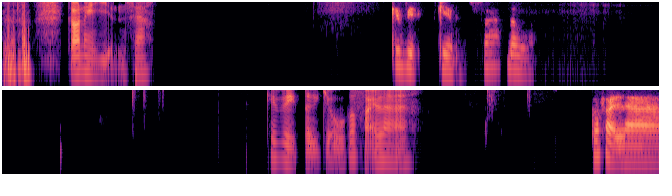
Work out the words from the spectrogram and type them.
Câu này dịch sao? cái việc kiểm soát đâu rồi? Cái việc tự chủ có phải là có phải là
